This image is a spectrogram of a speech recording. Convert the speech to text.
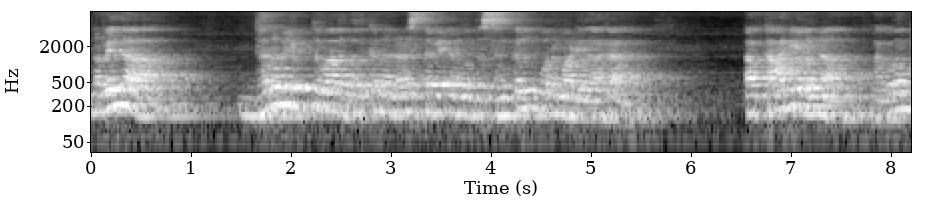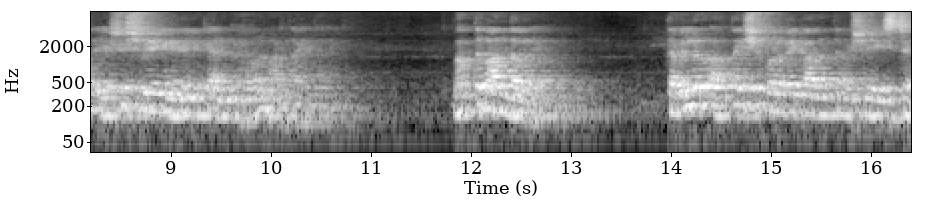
ನಾವೆಲ್ಲ ಧರ್ಮಯುಕ್ತವಾದ ಬದುಕನ್ನು ನಡೆಸ್ತೇವೆ ಅನ್ನುವಂಥ ಸಂಕಲ್ಪವನ್ನು ಮಾಡಿದಾಗ ಆ ಕಾರ್ಯವನ್ನು ಭಗವಂತ ಯಶಸ್ವಿಯಾಗಿ ನಡೆಯಲಿಕ್ಕೆ ಅನುಗ್ರಹವನ್ನು ಮಾಡ್ತಾ ಇದ್ದಾರೆ. ಭಕ್ತ ಬಾಂಧವರೇ, ತಾವೆಲ್ಲರೂ ಅರ್ಥೈಸಿಕೊಳ್ಳಬೇಕಾದಂಥ ವಿಷಯ ಇಷ್ಟೇ.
